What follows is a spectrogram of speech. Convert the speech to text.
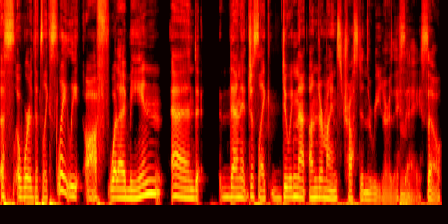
a, a word that's like slightly off what I mean, and then it just like doing that undermines trust in the reader. They Mm. say so.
